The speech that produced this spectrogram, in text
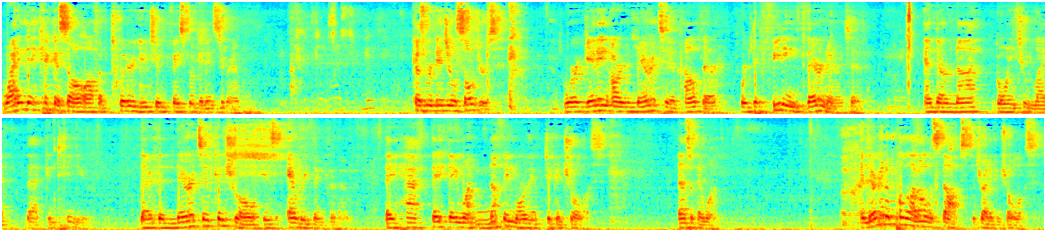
Why did they kick us all off of Twitter, YouTube, Facebook, and Instagram? Because we're digital soldiers. We're getting our narrative out there. We're defeating their narrative. And they're not going to let that continue. The, the narrative control is everything for them. They have they, they want nothing more than to control us. That's what they want. And they're going to pull out all the stops to try to control us.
